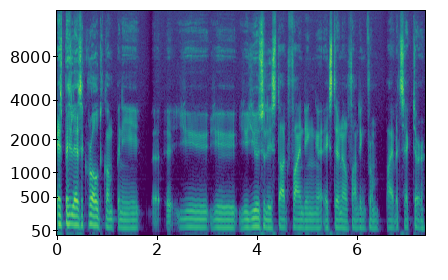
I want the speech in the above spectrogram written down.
especially as a growth company, uh, you you you usually start finding external funding from private sector.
